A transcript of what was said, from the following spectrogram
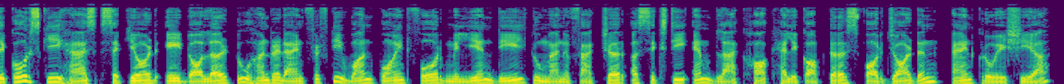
Sikorsky has secured a 251.4 million deal to manufacture a 60M Black Hawk helicopters for Jordan and Croatia.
